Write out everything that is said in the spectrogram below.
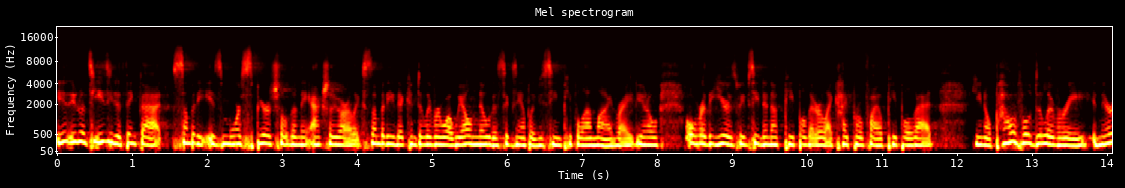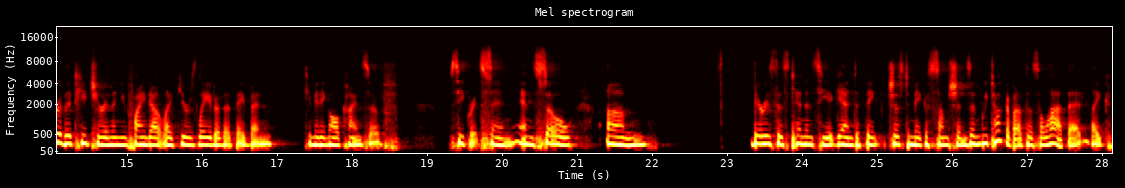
you know, it's easy to think that somebody is more spiritual than they actually are, like somebody that can deliver well. We all know this example. You've seen people online, right? You know, over the years, we've seen enough people that are like high profile people that, you know, powerful delivery, and they're the teacher, and then you find out like years later that they've been committing all kinds of secret sin. And so um, there is this tendency, again, to think just to make assumptions. And we talk about this a lot that, like,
